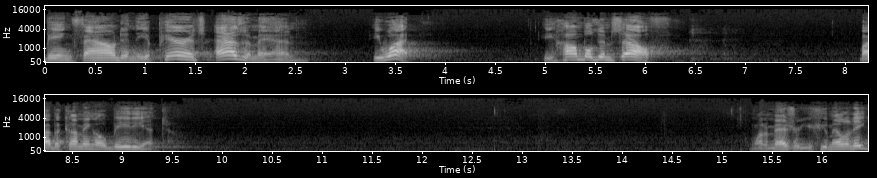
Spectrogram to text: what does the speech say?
being found in the appearance as a man, he what? He humbled himself by becoming obedient. Want to measure your humility?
